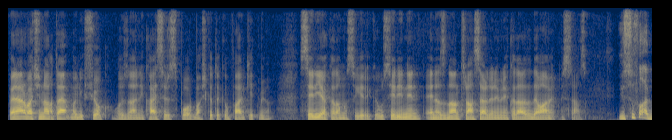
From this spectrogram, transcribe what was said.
Fenerbahçe'nin hata yapma lüksü yok. O yüzden hani Kayseri Spor başka takım fark etmiyor. Seri yakalaması gerekiyor. Bu serinin en azından transfer dönemine kadar da devam etmesi lazım. Yusuf abi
